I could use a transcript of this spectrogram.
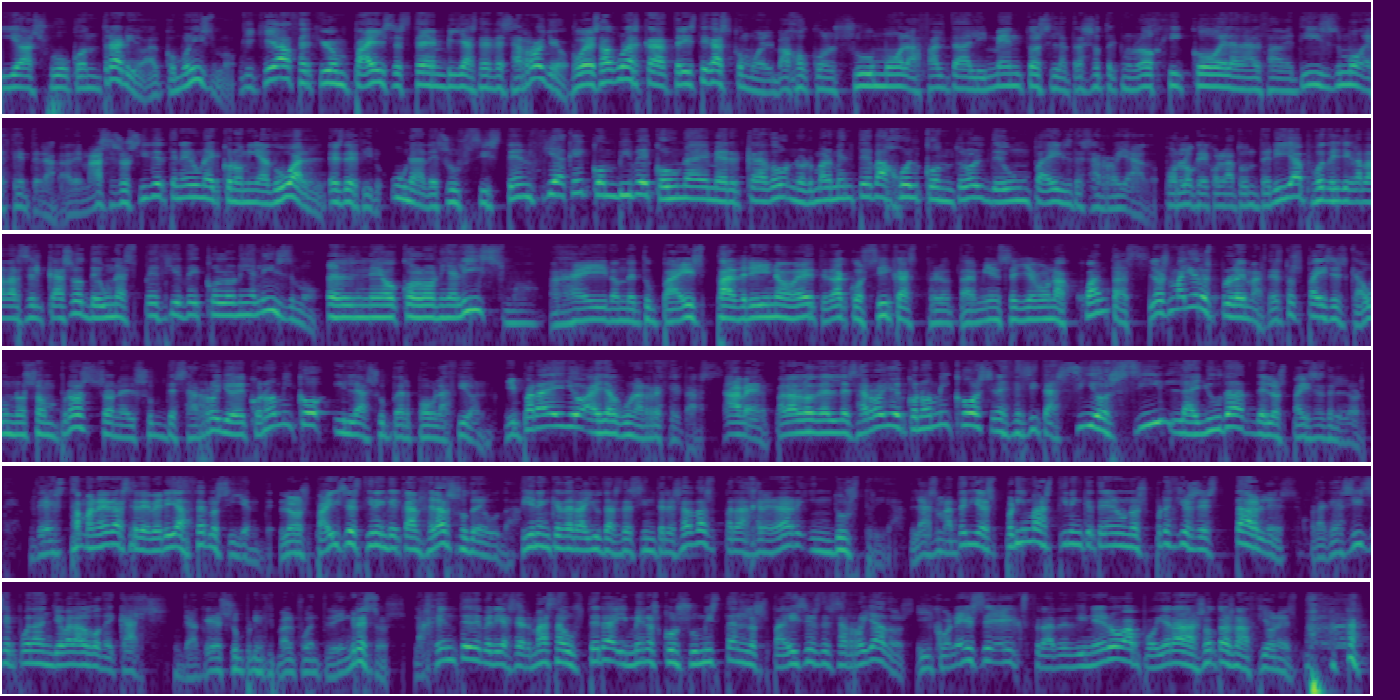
y a su contrario, al comunismo. ¿Y qué hace que un país esté en vías de desarrollo? Pues algunas características como el bajo consumo, la falta de alimentos, el atraso tecnológico, el analfabetismo, etc. Además, eso sí, de tener una economía dual, es decir, una de subsistencia que convive con una de mercado normalmente bajo el control de un país desarrollado. Por lo que con la tontería puede llegar a darse el caso de una especie de colonialismo. El neocolonialismo. Ahí donde tu país padrino, eh, te da cosicas, pero también se lleva unas cuantas. Los mayores problemas de estos países que aún no son pros son el subdesarrollo económico y la superpoblación. Y para ello hay algunas recetas. A ver, para lo del desarrollo económico se necesita sí o sí la ayuda de los países del norte. De esta manera se debería hacer lo siguiente. Los países tienen que cancelar su deuda. Tienen que dar ayudas desinteresadas para generar industria. Las materias primas tienen que tener unos precios estables para que así se puedan llevar algo de cash, ya que es su principal fuente de ingresos. La gente debería ser más austera y menos consumista en los países desarrollados. Y con ese extra de dinero apoyar a las otras naciones.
